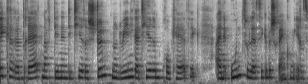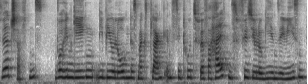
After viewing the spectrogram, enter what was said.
dickeren Drähten, auf denen die Tiere stünden und weniger Tieren pro Käfig, eine unzulässige Beschränkung ihres Wirtschaftens, wohingegen die Biologen des Max-Planck-Instituts für Verhaltensphysiologie in Seewiesen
